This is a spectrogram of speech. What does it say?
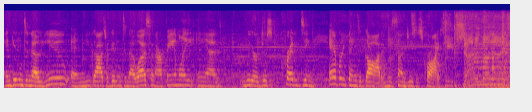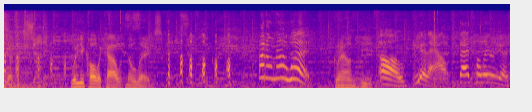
and getting to know you, and you guys are getting to know us and our family. And we are just crediting everything to God and His Son, Jesus Christ. Keep shining my light. What do you call a cow with no legs? I don't know what. Ground beef. Oh, get out. That's hilarious.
